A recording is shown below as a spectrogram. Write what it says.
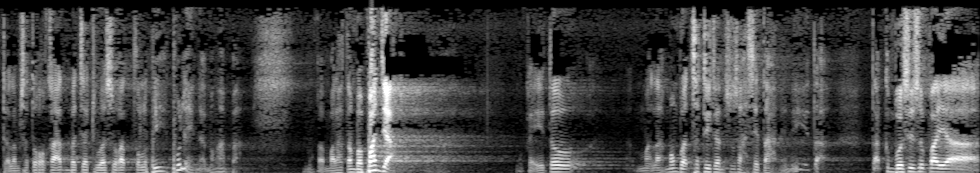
dalam satu rakaat baca dua surat terlebih boleh nggak mengapa. Maka malah tambah panjang. Maka itu malah membuat sedih dan susah setan. Ini tak tak gembosi supaya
